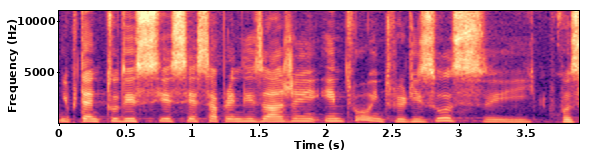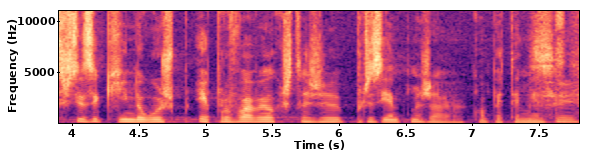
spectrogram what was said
E, portanto, toda essa aprendizagem entrou, interiorizou-se e com certeza que ainda hoje é provável que esteja presente, mas já completamente Sim.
